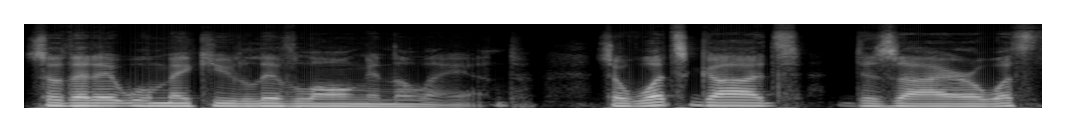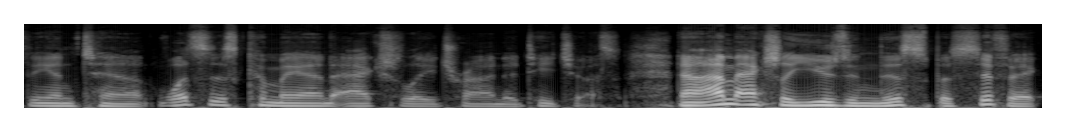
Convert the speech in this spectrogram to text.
so that it will make you live long in the land. So, what's God's desire? What's the intent? What's this command actually trying to teach us? Now, I'm actually using this specific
